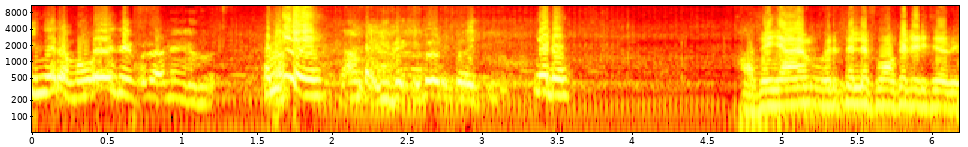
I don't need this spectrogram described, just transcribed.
ഇങ്ങനെ മൊബൈൽ ഇവിടെയാണ് ഇരുന്നത്. ഇത് ഇത് എടുത്ത് വെക്ക്. ഇങ്ങട്. അത് ഞാൻ ഒരുത്തന്റെ പോക്കറ്റ് അടിച്ചത്.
